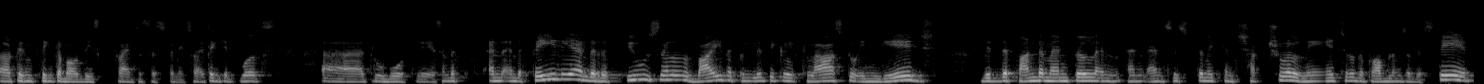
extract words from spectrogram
uh, to think about these crimes as systemic. So I think it works uh, through both ways. And the, and, and the failure and the refusal by the political class to engage with the fundamental and, and, and systemic and structural nature of the problems of the state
